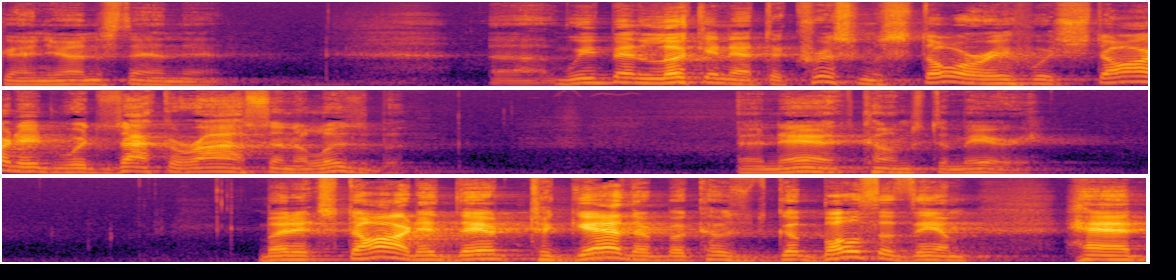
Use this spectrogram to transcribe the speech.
Can you understand that? Uh, we've been looking at the Christmas story, which started with Zacharias and Elizabeth, and then it comes to Mary. But it started there together because both of them had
